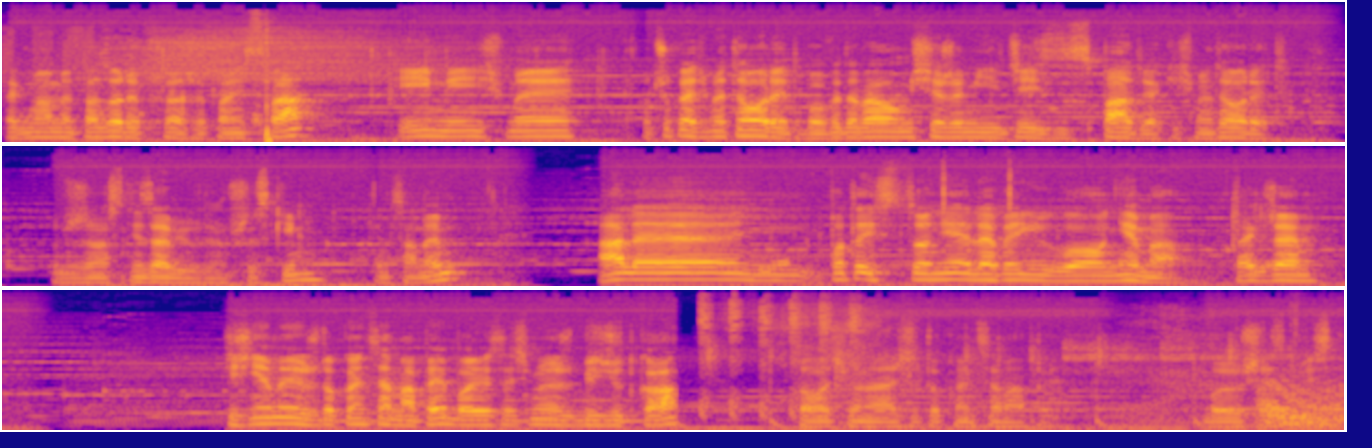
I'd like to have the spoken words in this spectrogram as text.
Tak mamy pazury, proszę Państwa. I mieliśmy poszukać meteoryt, bo wydawało mi się, że mi gdzieś spadł jakiś meteoryt. Dobrze, że nas nie zabił tym wszystkim, tym samym. Ale po tej stronie lewej go nie ma. Także ciśniemy już do końca mapy, bo jesteśmy już bliziutko. To chodźmy na razie do końca mapy, bo już jest blisko.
